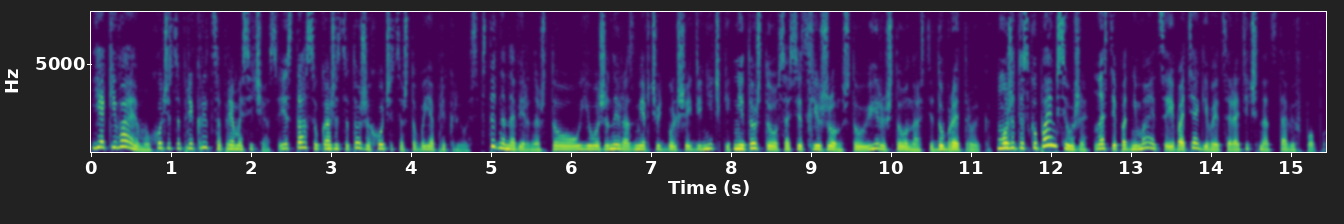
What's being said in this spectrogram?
Я киваю ему, хочется прикрыться прямо сейчас. И Стасу, кажется, тоже хочется, чтобы я прикрылась. Стыдно, наверное, что у его жены размер чуть больше единички, не то, что у соседских жен, что у Иры, что у Насти. Добрая тройка. Может, искупаемся уже? Настя поднимается и потягивается, эротично отставив попу.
